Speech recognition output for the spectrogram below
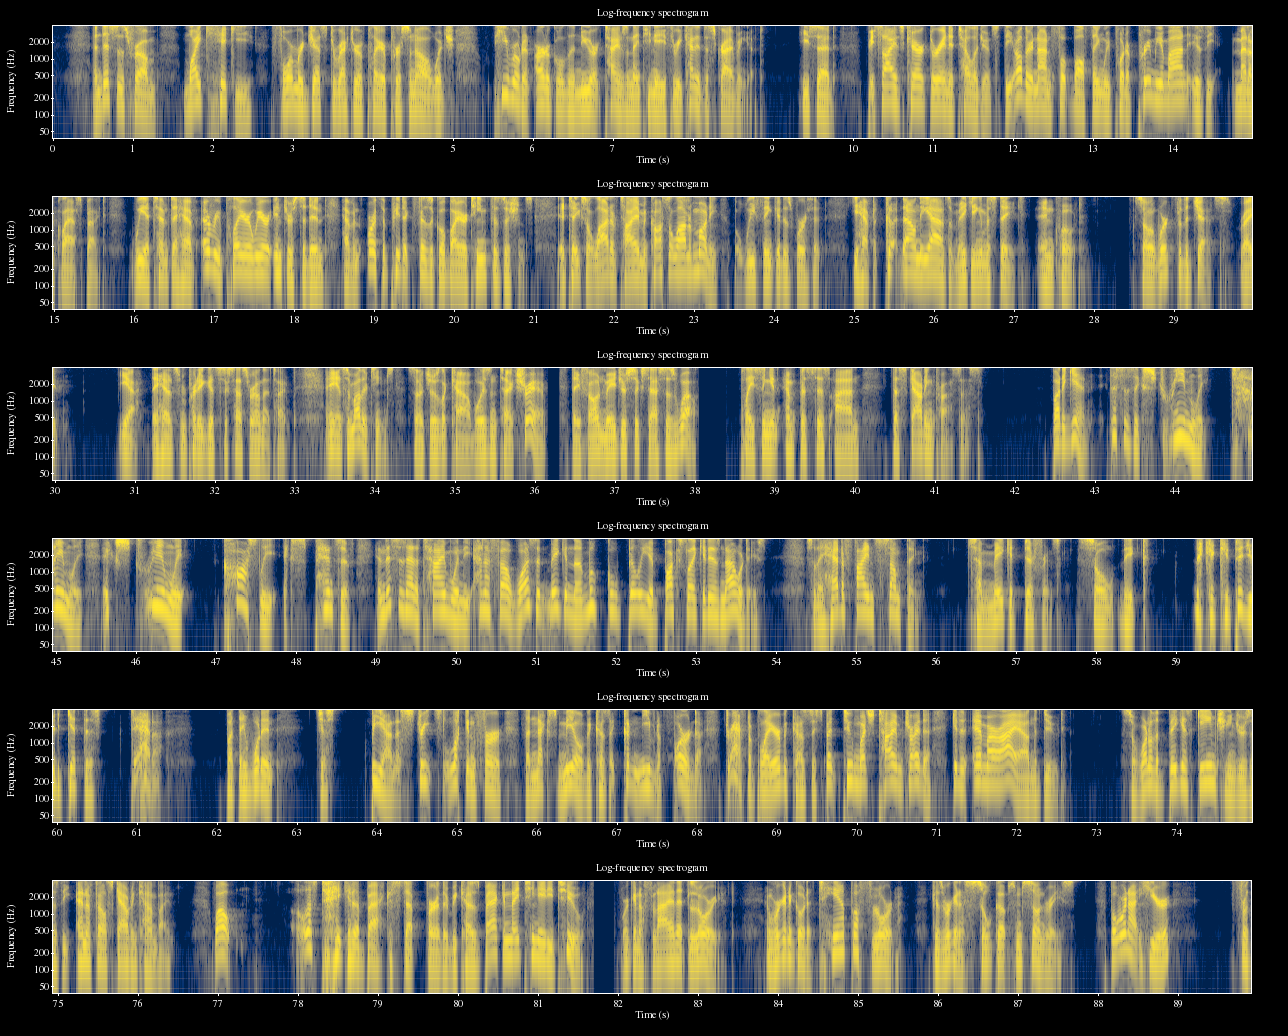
And this is from Mike Hickey, former Jets director of player personnel, which he wrote an article in the New York Times in 1983 kind of describing it. He said, Besides character and intelligence, the other non football thing we put a premium on is the medical aspect. We attempt to have every player we are interested in have an orthopedic physical by our team physicians. It takes a lot of time and costs a lot of money, but we think it is worth it. You have to cut down the odds of making a mistake. End quote. So it worked for the Jets, right? Yeah, they had some pretty good success around that time. And some other teams, such as the Cowboys and Tex Schramm, they found major success as well placing an emphasis on the scouting process. But again, this is extremely timely, extremely costly, expensive, and this is at a time when the NFL wasn't making the muku billion bucks like it is nowadays. So they had to find something to make a difference so they they could continue to get this data, but they wouldn't just be on the streets looking for the next meal because they couldn't even afford to draft a player because they spent too much time trying to get an MRI on the dude. So, one of the biggest game changers is the NFL Scouting Combine. Well, let's take it back a step further because back in 1982, we're going to fly that DeLorean and we're going to go to Tampa, Florida because we're going to soak up some sun rays. But we're not here for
